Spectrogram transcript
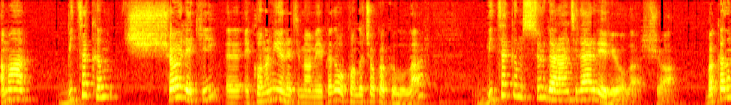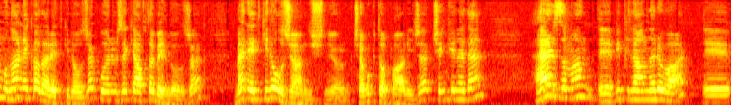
Ama bir takım şöyle ki e, ekonomi yönetimi Amerika'da o konuda çok akıllılar. Bir takım sür garantiler veriyorlar şu an. Bakalım bunlar ne kadar etkili olacak? Bu önümüzdeki hafta belli olacak. Ben etkili olacağını düşünüyorum. Çabuk toparlayacak. Çünkü neden? Her zaman e, bir planları var. E,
